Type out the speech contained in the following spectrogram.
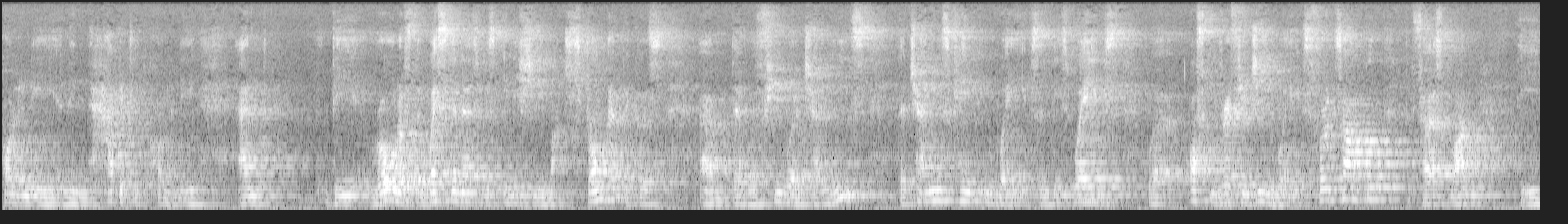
colony, an inhabited colony, and the role of the Westerners was initially much stronger because um, there were fewer Chinese. The Chinese came in waves, and these waves were often refugee waves. For example, the first one, the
